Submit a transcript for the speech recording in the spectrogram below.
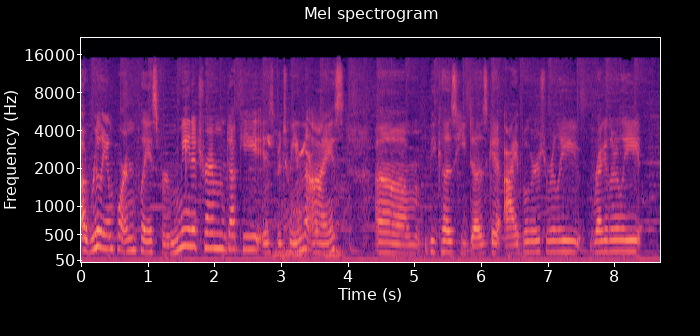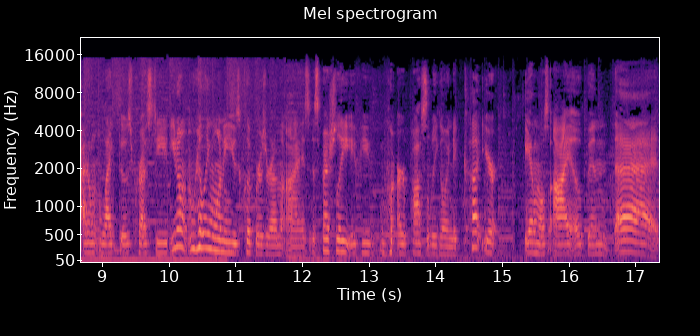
a really important place for me to trim Ducky is between the eyes um, because he does get eye boogers really regularly. I don't like those crusty. You don't really want to use clippers around the eyes, especially if you are possibly going to cut your animal's eye open. That,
